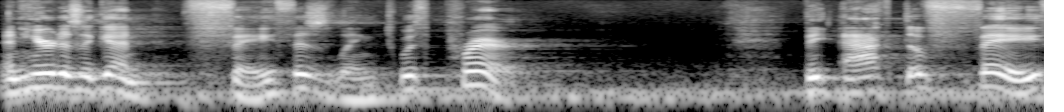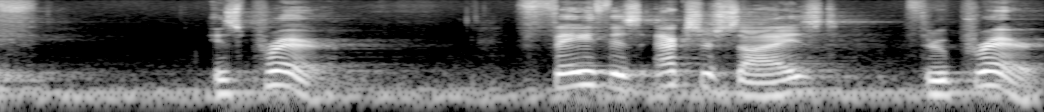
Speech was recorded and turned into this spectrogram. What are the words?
and here it is again. Faith is linked with prayer. The act of faith is prayer. Faith is exercised through prayer.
